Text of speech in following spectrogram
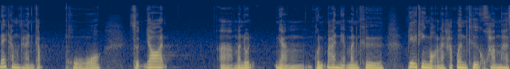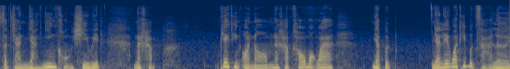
ได้ทำงานกับโหสุดยอดอมนุษย์อย่างคุณป้านเนี่ยมันคือพี่กทิงบอกนะครับมันคือความมหัศจรรย์อย่างยิ่งของชีวิตนะครับพี่กทิงอ่อนน้อมนะครับเขาบอกว่าอย่าปรึกอย่าเรียกว่าที่ปรึกษาเลย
